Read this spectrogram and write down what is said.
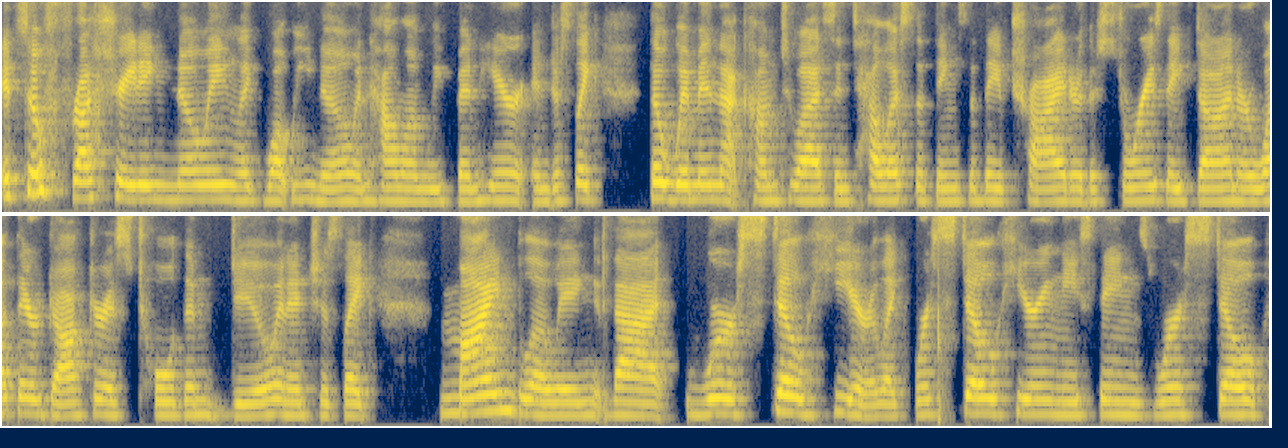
it's so frustrating knowing like what we know and how long we've been here and just like the women that come to us and tell us the things that they've tried or the stories they've done or what their doctor has told them to do. And it's just like mind blowing that we're still here. Like we're still hearing these things. We're still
